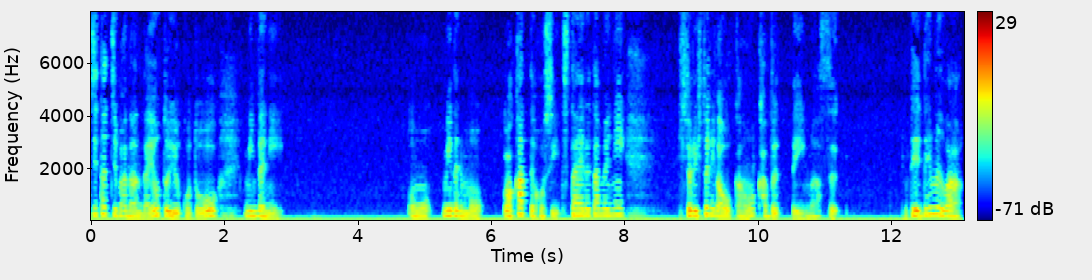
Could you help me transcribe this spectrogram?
じ立場なんだよということをみんなにみんなにも分かってほしい伝えるために一人一人が王冠をかぶっています。でデムは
